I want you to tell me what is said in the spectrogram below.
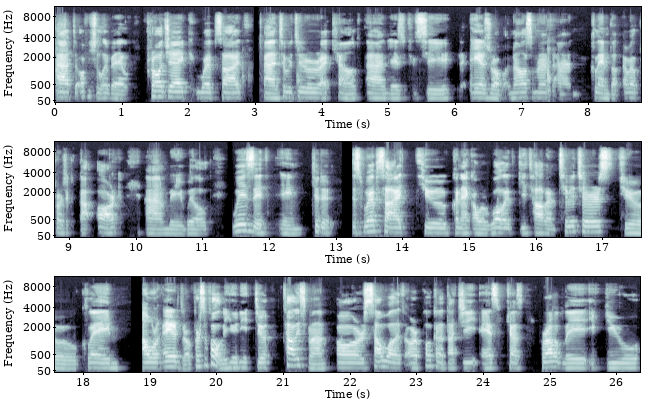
at the official AVAIL project website and Twitter account. And as you can see, the airdrop announcement and claim.availproject.org. And we will visit into the this website to connect our wallet, GitHub, and to claim our airdrop. First of all, you need to Talisman or Subwallet or Polkadot.js because probably if you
